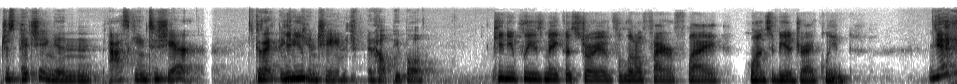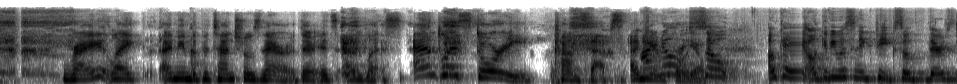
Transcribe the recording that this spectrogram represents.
just pitching and asking to share because i think can it you, can change and help people can you please make a story of the little firefly who wants to be a drag queen yeah. right? Like, I mean, the potential's there. There, it's endless, endless story concepts. I'm here I know. For you. So Okay, I'll give you a sneak peek. So there's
